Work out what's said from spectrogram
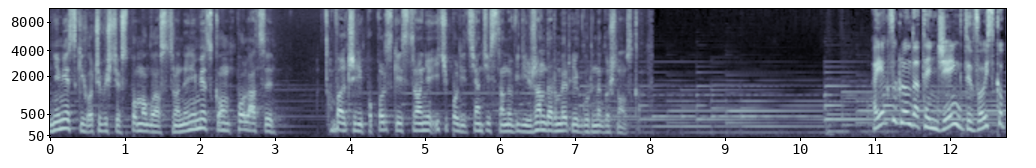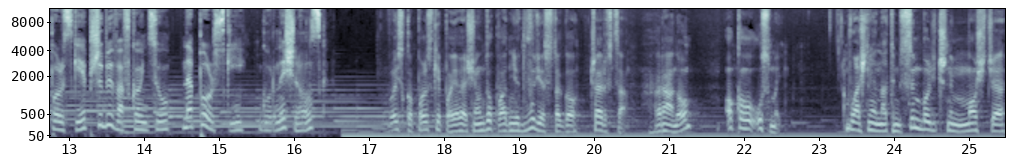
niemieckich oczywiście wspomogła stronę niemiecką, Polacy walczyli po polskiej stronie i ci policjanci stanowili żandarmerię Górnego Śląska. A jak wygląda ten dzień, gdy wojsko polskie przybywa w końcu na polski Górny Śląsk? Wojsko polskie pojawia się dokładnie 20 czerwca rano około 8 właśnie na tym symbolicznym moście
